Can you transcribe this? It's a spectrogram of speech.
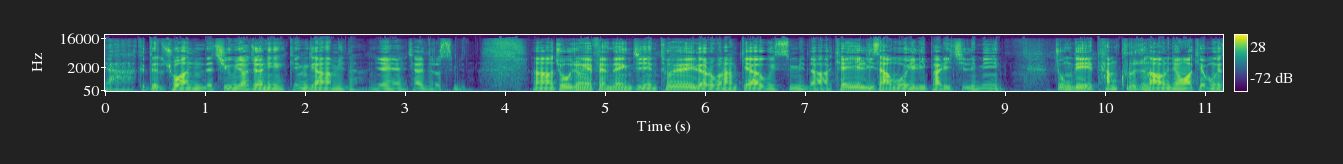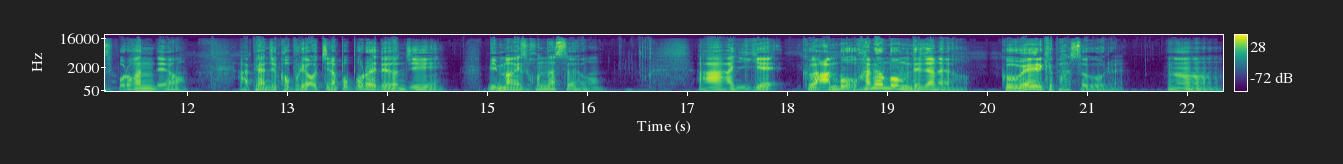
야, 그때도 좋았는데 지금 여전히 굉장합니다. 예, 잘 들었습니다. 아, 조우종 FM댕진 토요일 여러분 함께하고 있습니다. K123512827님이 쫑디 탐 크루즈 나오는 영화 개봉해서 보러 갔는데요. 앞에 앉은 커플이 어찌나 뽀뽀를 해 대던지 민망해서 혼났어요. 아, 이게, 그거 안 보, 화면 보면 되잖아요. 그거 왜 이렇게 봤어, 그거를. 어.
